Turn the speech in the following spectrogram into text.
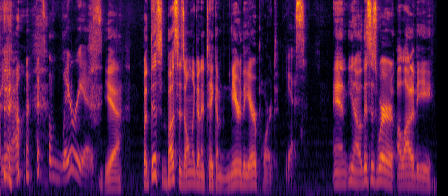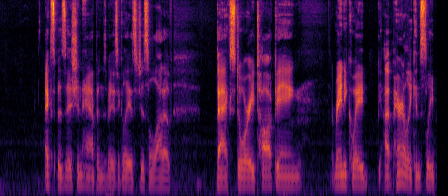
You know, it's hilarious. yeah. But this bus is only going to take him near the airport. Yes. And, you know, this is where a lot of the exposition happens, basically. It's just a lot of backstory talking. Randy Quaid apparently can sleep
